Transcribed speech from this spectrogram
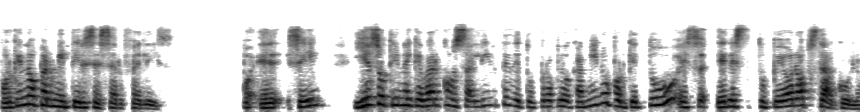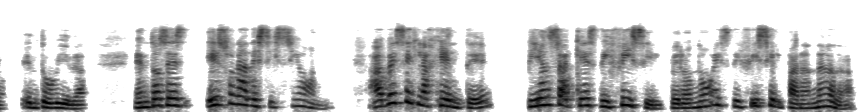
¿Por qué no permitirse ser feliz? Eh, ¿Sí? Y eso tiene que ver con salirte de tu propio camino porque tú eres tu peor obstáculo en tu vida. Entonces, es una decisión. A veces la gente piensa que es difícil, pero no es difícil para nada.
